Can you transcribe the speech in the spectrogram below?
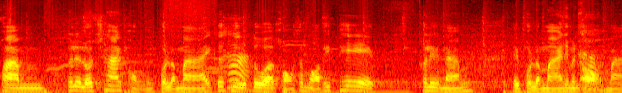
ความเขาเรียกรสชาติของผลไม้ก็คือค่ะตัวของสมอพิเภกเขาเรียกน้ำในผลไม้นี่มันค่ะออกมา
